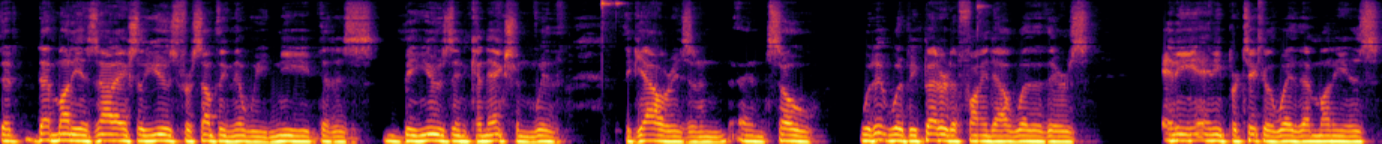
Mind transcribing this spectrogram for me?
that, that money is not actually used for something that we need, that is being used in connection with the galleries and, and so would it, would it be better to find out whether there's any, any particular way that money is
